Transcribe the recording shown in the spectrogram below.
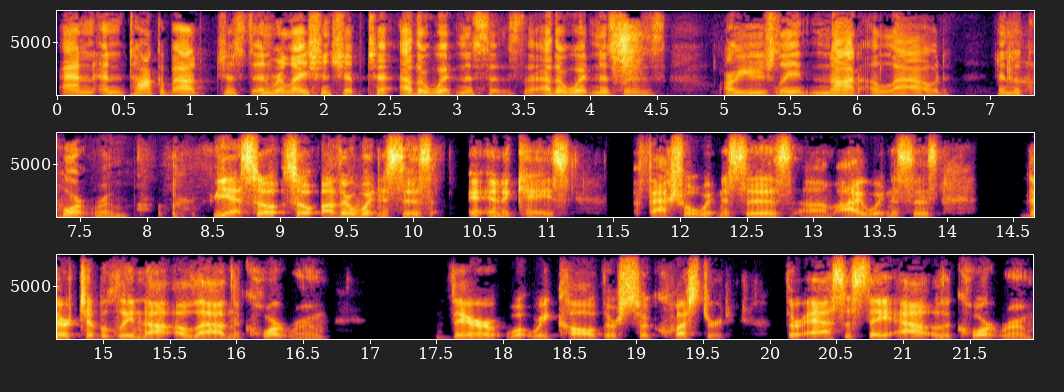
And and talk about just in relationship to other witnesses. The other witnesses are usually not allowed in the courtroom. Yeah, so so other witnesses in, a case, factual witnesses, um, eyewitnesses, they're typically not allowed in the courtroom. They're what we call they're sequestered. They're asked to stay out of the courtroom,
